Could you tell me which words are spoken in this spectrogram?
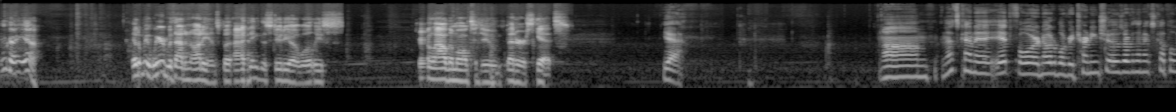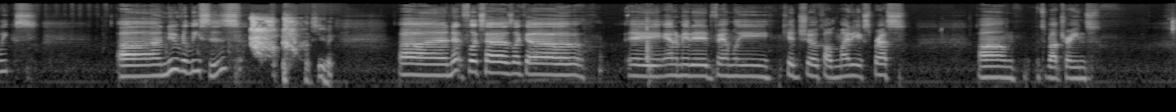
Okay, yeah. It'll be weird without an audience, but I think the studio will at least allow them all to do better skits. Yeah. Um, and that's kind of it for notable returning shows over the next couple weeks. Uh, new releases. Excuse me. Uh, Netflix has like a a animated family kid show called Mighty Express. Um, it's about trains.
